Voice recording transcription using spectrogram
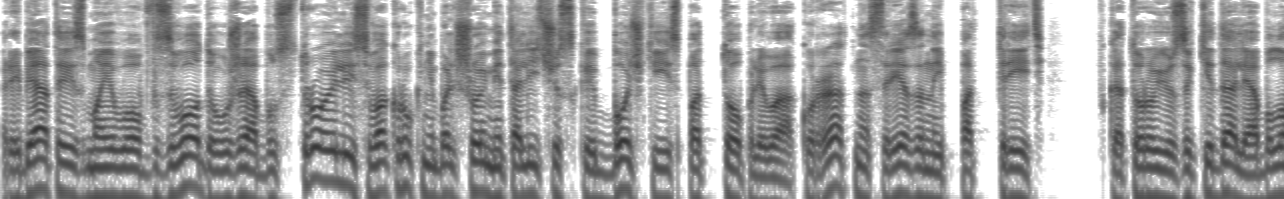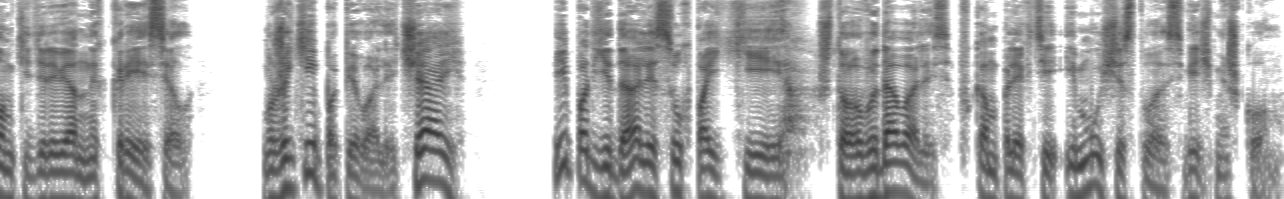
Ребята из моего взвода уже обустроились вокруг небольшой металлической бочки из-под топлива, аккуратно срезанной под треть, в которую закидали обломки деревянных кресел. Мужики попивали чай и подъедали сухпайки, что выдавались в комплекте имущества с вещмешком.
